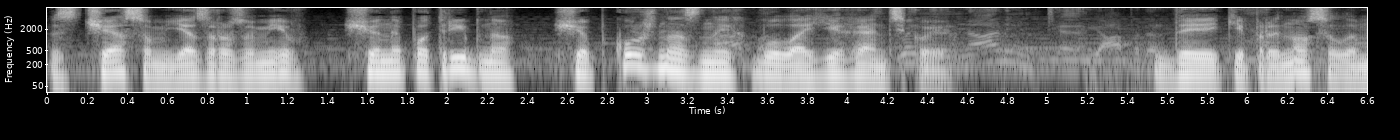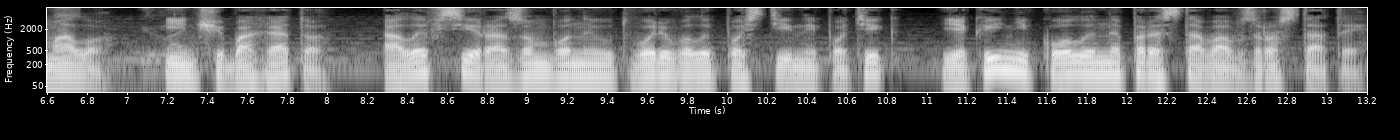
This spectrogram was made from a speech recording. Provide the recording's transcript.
З часом я зрозумів, що не потрібно, щоб кожна з них була гігантською. Деякі приносили мало, інші багато, але всі разом вони утворювали постійний потік, який ніколи не переставав зростати.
